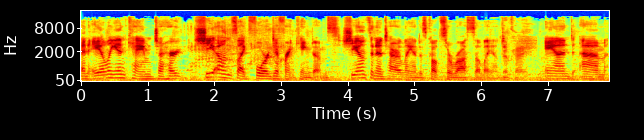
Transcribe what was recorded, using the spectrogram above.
an alien came to her. She owns like four different kingdoms. She owns an entire land. It's called Sarasa Land. Okay. And um,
